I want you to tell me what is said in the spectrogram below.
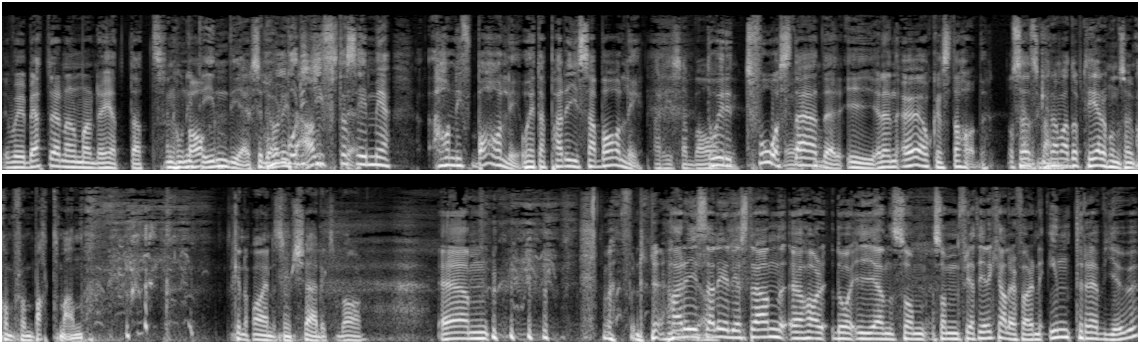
Det var ju bättre än om de hade hetat... Men hon är Ba- inte indier, så det har Hon inte borde alls gifta det. sig med Hanif Bali och heta Parisa Bali. Parisa Bali. Då är det två städer i, eller en ö och en stad. Och sen ska de adoptera hon som kommer från Batman. ska de ha henne som kärleksbarn. Ehm, Parisa Liljestrand eh, har då i en, som, som Tider kallar det för, en intervju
